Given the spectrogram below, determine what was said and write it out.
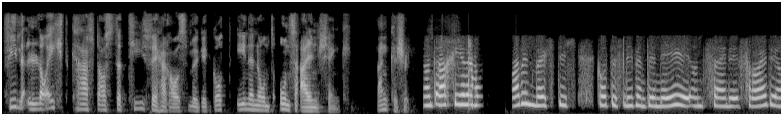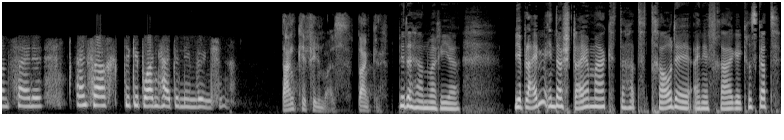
viel Leuchtkraft aus der Tiefe heraus möge Gott Ihnen und uns allen schenken. Dankeschön. Und auch Ihrer Motorin möchte ich Gottes liebende Nähe und seine Freude und seine einfach die Geborgenheit in ihm wünschen. Danke vielmals. Danke. Bitte, Herrn Maria. Wir bleiben in der Steiermark. Da hat Traude eine Frage. Grüß Gott.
